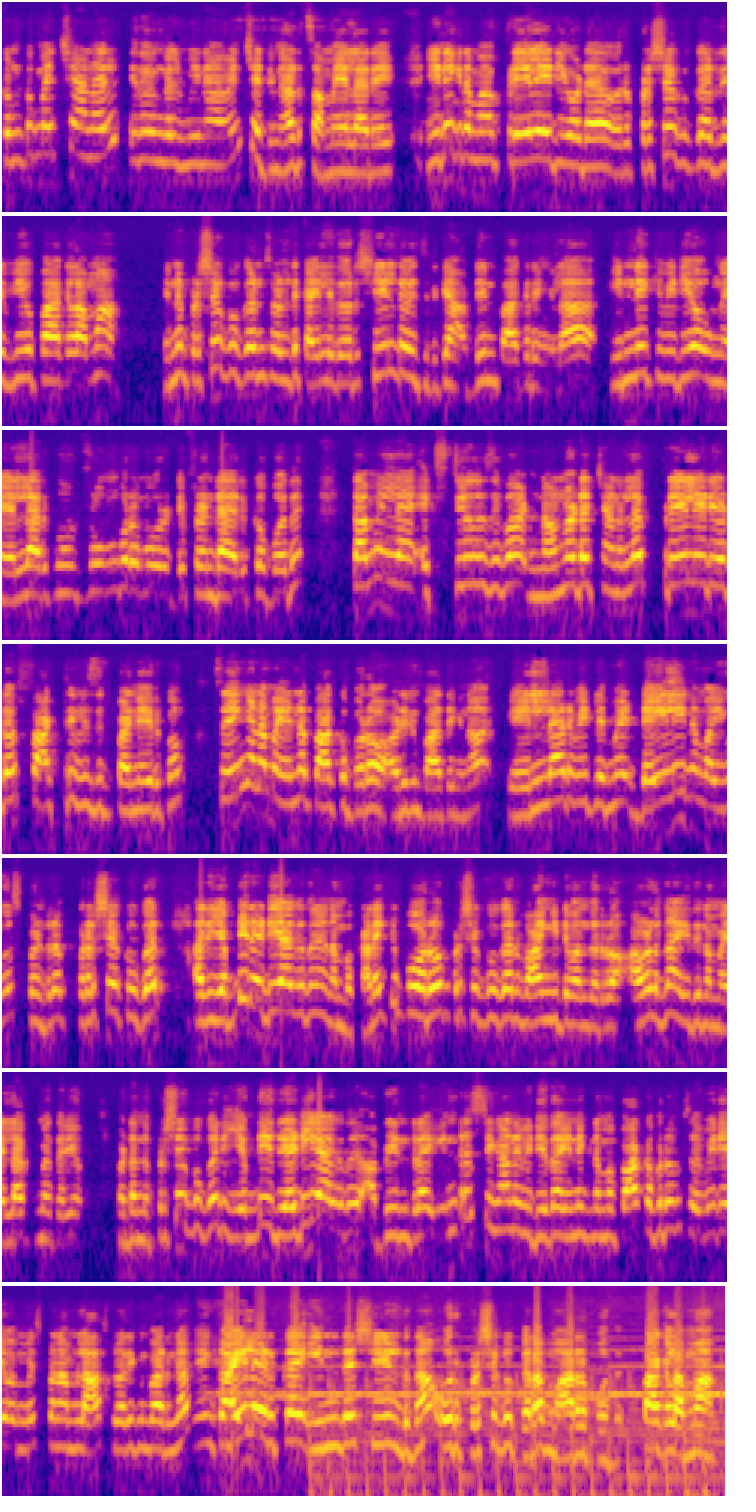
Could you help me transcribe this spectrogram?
Welcome to my channel இது உங்கள் மீனாவின் செட்டிநாடு சமையலறை. இன்னைக்கு நம்ம பிரேலேடியோட ஒரு ப்ரெஷர் குக்கர் ரிவ்யூ பார்க்கலாமா? என்ன ப்ரெஷர் குக்கர்னு சொல்லிட்டு கையில இது ஒரு ஷீல்டு வச்சிருக்கேன் அப்படின்னு பாக்குறீங்களா? இன்னைக்கு வீடியோ உங்க எல்லாருக்கும் ரொம்ப ரொம்ப ஒரு டிஃப்ரெண்டா இருக்க போது தமிழ்ல எக்ஸ்க்ளூசிவா நம்மளோட சேனல்ல பிரேலேடியோட ஃபேக்டரி விசிட் பண்ணிருக்கோம் சோ இங்க நம்ம என்ன பார்க்க போறோம் அப்படின்னு பாத்தீங்கன்னா எல்லார் வீட்லயுமே டெய்லி நம்ம யூஸ் பண்ற ப்ரெஷர் குக்கர் அது எப்படி ரெடி ஆகுதுன்னு நம்ம கடைக்கு போறோம் ப்ரெஷர் குக்கர் வாங்கிட்டு வந்துடுறோம். அவ்வளவுதான் இது நம்ம எல்லாருக்குமே தெரியும். பட் அந்த ப்ரெஷர் குக்கர் எப்படி ரெடி ஆகுது அப்படின்ற இன்ட்ரெஸ்டிங்கான வீடியோ தான் இன்னைக்கு நம்ம பார்க்க போறோம். சோ வீடியோ மிஸ் பண்ணாம லாஸ்ட் வரைக்கும் பாருங்க. என் கையில இருக்க இந்த ஷீல்டு தான் ஒரு ப்ரெஷர் குக்கரா மாற போகுது பாக்கலாமா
